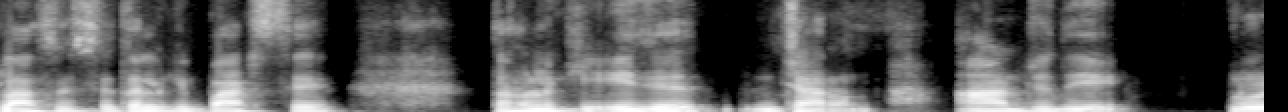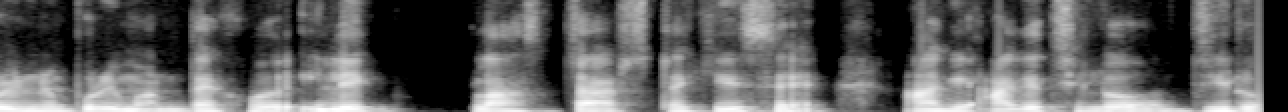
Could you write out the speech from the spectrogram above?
প্লাস হয়েছে, তাহলে কি বাড়ছে? তাহলে কি? এই যে জারণ। আর যদি ক্লোরিনের পরিমাণ, দেখো ইলেক প্লাস চার্জটা কি হয়েছে? আগে আগে ছিল জিরো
